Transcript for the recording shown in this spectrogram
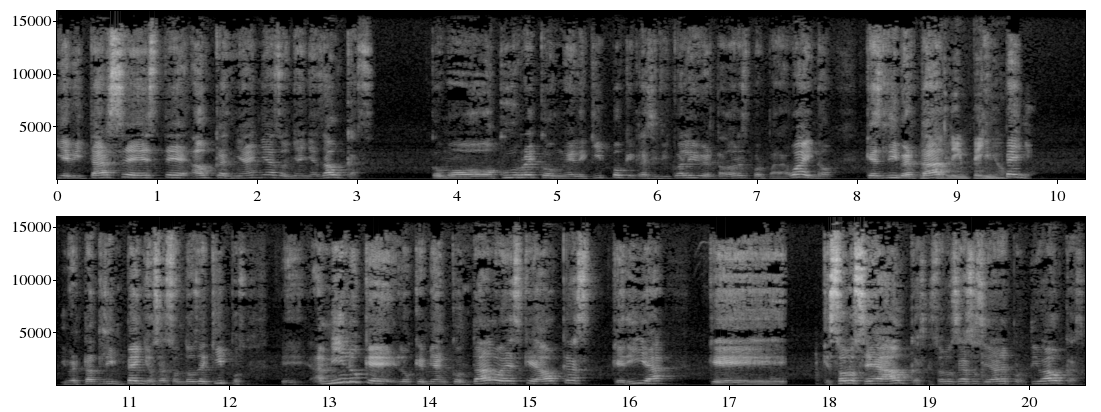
y evitarse este Aucas ñañas o ñañas Aucas, como ocurre con el equipo que clasificó a Libertadores por Paraguay, ¿no? Que es Libertad, Limpeño. Libertad Limpeño, o sea, son dos equipos. Eh, a mí lo que, lo que me han contado es que Aucas quería que que solo sea Aucas, que solo sea Sociedad Deportiva Aucas.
